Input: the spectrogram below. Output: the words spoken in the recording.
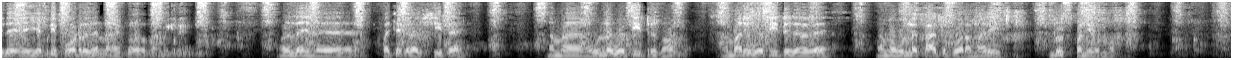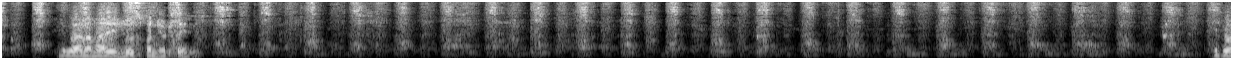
இது எப்படி போடுறதுன்னு நான் இப்போ காமிக்கிறேன். முதல்ல இந்த பச்சை கலர் ஷீட்டை நம்ம உள்ள ஒட்டிட்டு இருக்கோம். அந்த மாதிரி ஒட்டிட்டு இருக்கிறத நம்ம உள்ள காத்து போற மாதிரி லூஸ் பண்ணி விடணும். இப்போ அந்த மாதிரி லூஸ் பண்ணி விட்டு இப்போ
